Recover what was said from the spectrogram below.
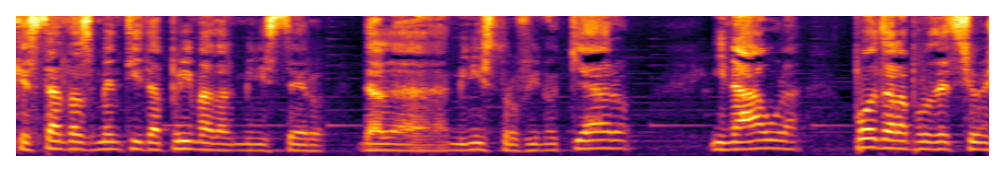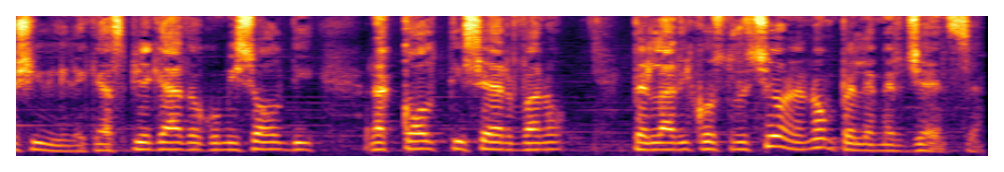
che è stata smentita prima dal, dal ministro Finocchiaro in aula, poi dalla protezione civile che ha spiegato come i soldi raccolti servano per la ricostruzione, non per l'emergenza,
